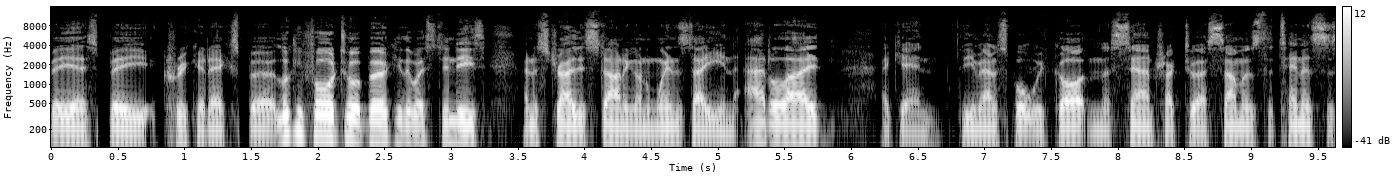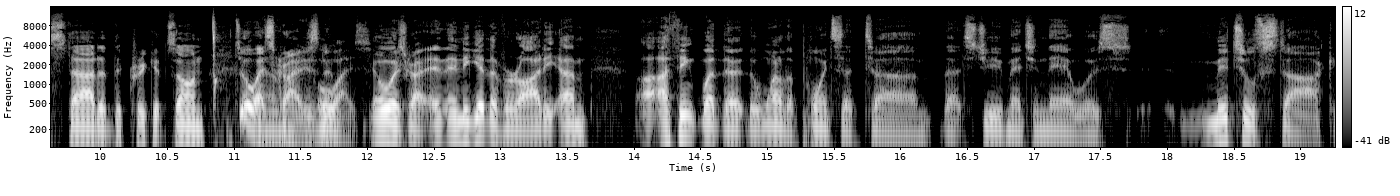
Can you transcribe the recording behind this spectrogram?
BSB cricket expert. Looking forward to it, Berkey, the West Indies and Australia starting on Wednesday in Adelaide again, the amount of sport we've got and the soundtrack to our summers. The tennis has started, the cricket's on. It's always um, great, isn't always. it? Always Always great, and, and you get the variety. Um, I think what the, the, one of the points that um, that Stu mentioned there was Mitchell Starc,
